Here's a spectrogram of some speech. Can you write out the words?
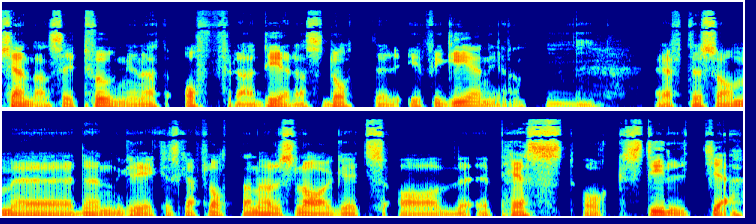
kände han sig tvungen att offra deras dotter Ifigenia. Eftersom eh, den grekiska flottan hade slagits av eh, pest och stiltje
